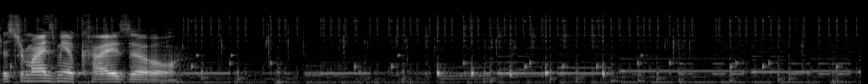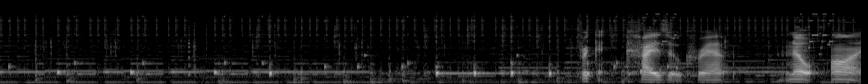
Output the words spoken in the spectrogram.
This reminds me of Kaizo. Frickin' Kaizo crap. No, on.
